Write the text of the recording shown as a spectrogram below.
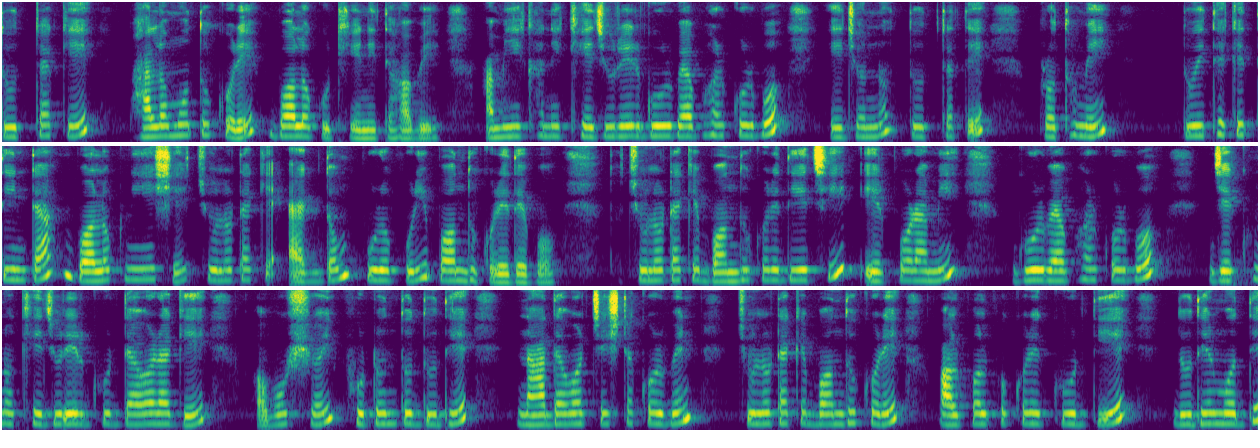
দুধটাকে ভালো মতো করে বলক উঠিয়ে নিতে হবে। আমি এখানে খেজুরের গুড় ব্যবহার করব। এই জন্য দুধটাতে প্রথমেই দুই থেকে তিনটা বলক নিয়ে এসে চুলোটাকে একদম পুরোপুরি বন্ধ করে দেব। তো চুলোটাকে বন্ধ করে দিয়েছি। এরপর আমি গুড় ব্যবহার করব। যে কোনো খেজুরের গুড় দেওয়ার আগে অবশ্যই ফুটন্ত দুধে না দেওয়ার চেষ্টা করবেন। চুলোটাকে বন্ধ করে অল্প অল্প করে গুড় দিয়ে দুধের মধ্যে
